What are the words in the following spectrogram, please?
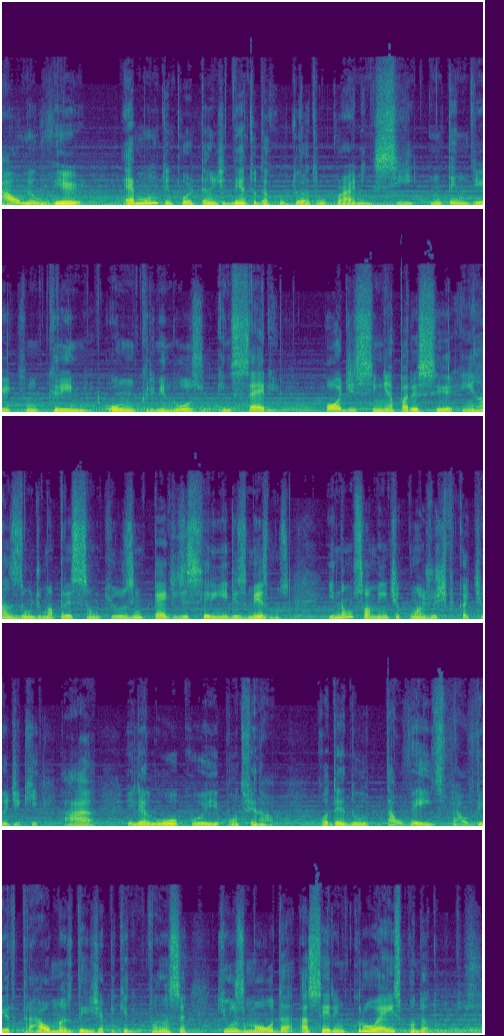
Ao meu ver, é muito importante dentro da cultura true crime em si entender que um crime ou um criminoso em série pode sim aparecer em razão de uma pressão que os impede de serem eles mesmos, e não somente com a justificativa de que, ah, ele é louco e ponto final, podendo talvez haver traumas desde a pequena infância que os molda a serem cruéis quando adultos.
